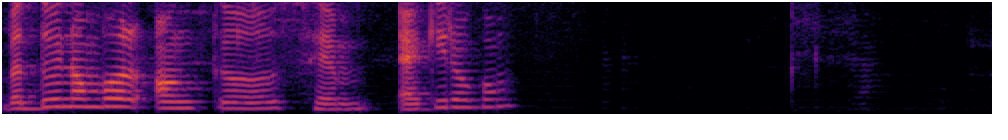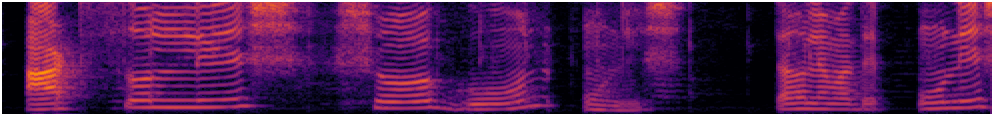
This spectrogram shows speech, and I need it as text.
এবার দুই নম্বর অঙ্ক সেম একই রকম। আটচল্লিশশো গুণ উনিশ। তাহলে আমাদের উনিশ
